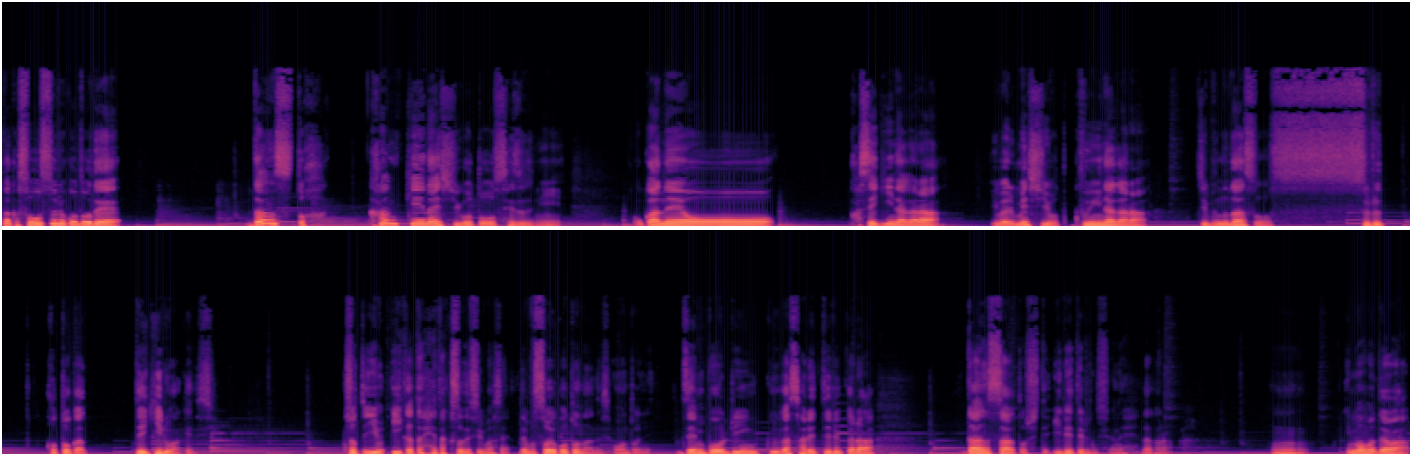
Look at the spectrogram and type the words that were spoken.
なんかそうすることでダンスと関係ない仕事をせずにお金を稼ぎながらいわゆる飯を食いながら自分のダンスをすることができるわけですよ。ちょっと言い方下手くそですいません。でもそういうことなんです本当に。全部をリンクがされてるからダンサーとして入れてるんですよねだから。うん。今までは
